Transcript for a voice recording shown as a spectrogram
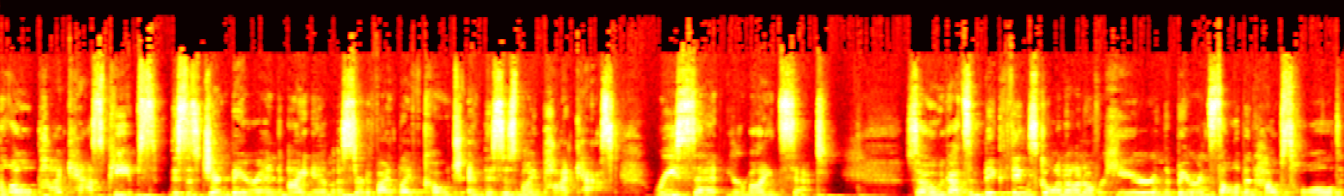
Hello, podcast peeps. This is Jenn Baron. I am a certified life coach, and this is my podcast, Reset Your Mindset. So, we got some big things going on over here in the Baron Sullivan household.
